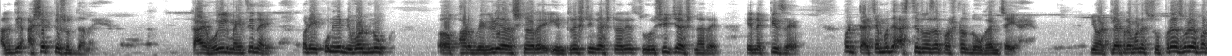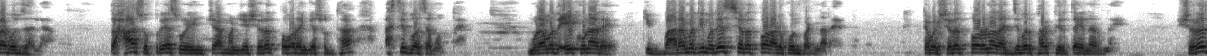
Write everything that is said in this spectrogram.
अगदी अशक्य सुद्धा नाही. काय होईल माहिती नाही पण एकूण ही निवडणूक फार वेगळी असणार आहे इंटरेस्टिंग असणार आहे चुरशीची असणार आहे हे नक्कीच आहे. पण त्याच्यामध्ये अस्तित्वाचा प्रश्न दोघांचाही आहे. मी म्हटल्याप्रमाणे सुप्रिया सुळे पराभूत झाला. तर हा सुप्रिया सुळेंच्या म्हणजे शरद पवारांच्या सुद्धा अस्तित्वाचा मुद्दा आहे. मुळामध्ये एक होणार आहे की बारामतीमध्येच शरद पवार अडकून पडणार आहेत. त्यामुळे शरद पवारांना राज्यभर फार फिरता येणार नाही. शरद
